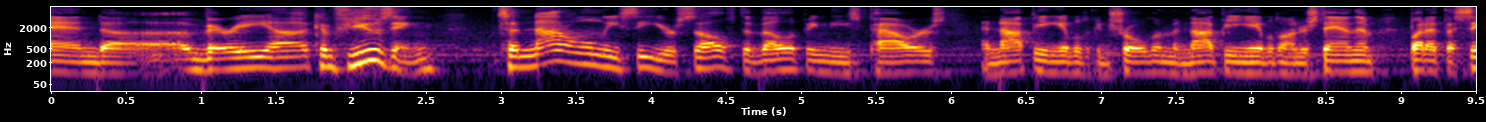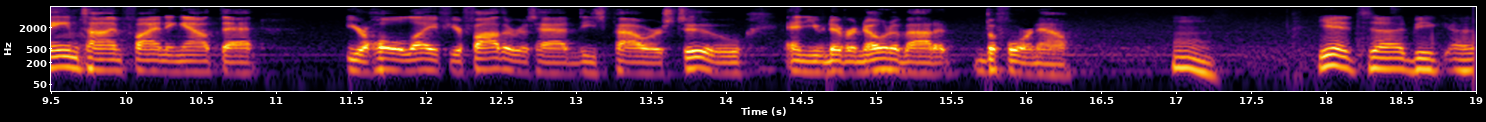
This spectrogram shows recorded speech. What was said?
and uh, very uh, confusing to not only see yourself developing these powers and not being able to control them and not being able to understand them, but at the same time finding out that your whole life your father has had these powers too, and you've never known about it before now. Hmm. Yeah, it's uh, it'd be. Uh,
